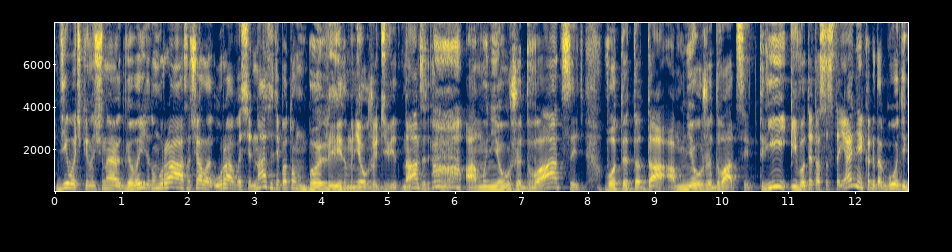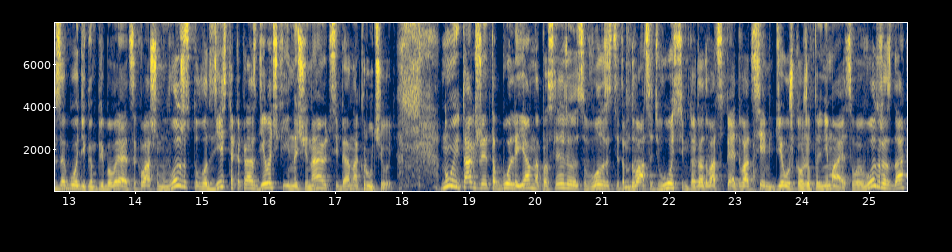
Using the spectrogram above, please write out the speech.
девочки начинают говорить том, ура, сначала ура 18, а потом, блин, мне уже 19, а мне уже 20, вот это да, а мне уже 23. И вот это состояние, когда годик за годиком прибавляется к вашему возрасту, вот здесь-то как раз девочки и начинают себя накручивать. Ну и также это более явно прослеживается в возрасте там 28, когда 25-27 девушка уже принимает свой возраст, да,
